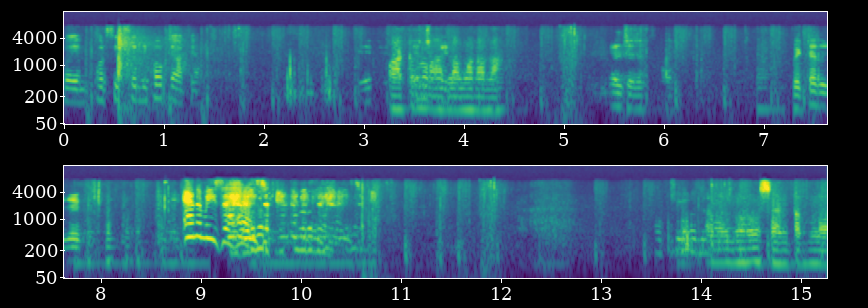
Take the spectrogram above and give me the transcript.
कोई M4 सिक्स से दिखाओ क्या क्या पाठून मारला म्हणाला चल चल चल. भेटतं तुझ्या इकडं అనుగుణం సెంటర్లో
